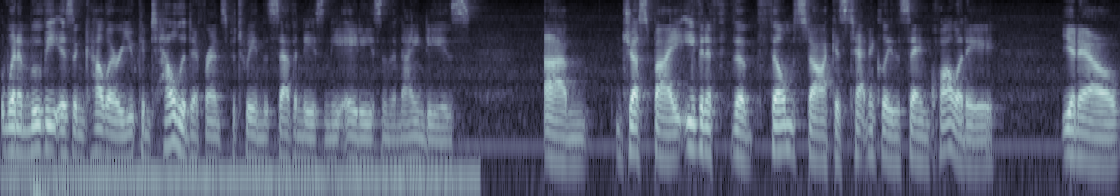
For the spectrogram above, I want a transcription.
when a movie is in color, you can tell the difference between the 70s and the 80s and the 90s um, just by, even if the film stock is technically the same quality, you know,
